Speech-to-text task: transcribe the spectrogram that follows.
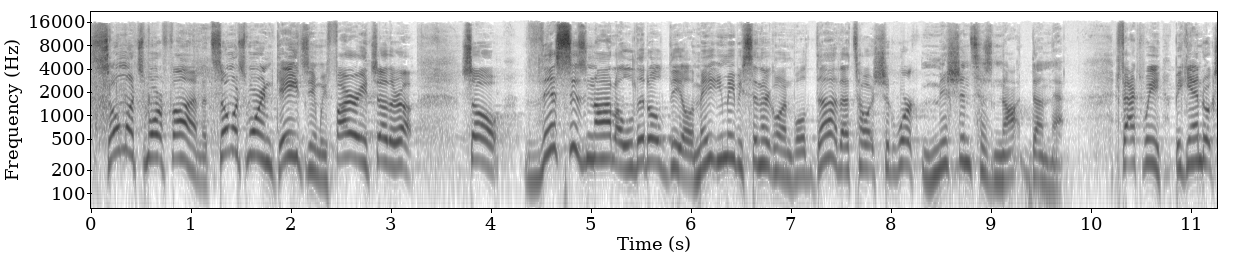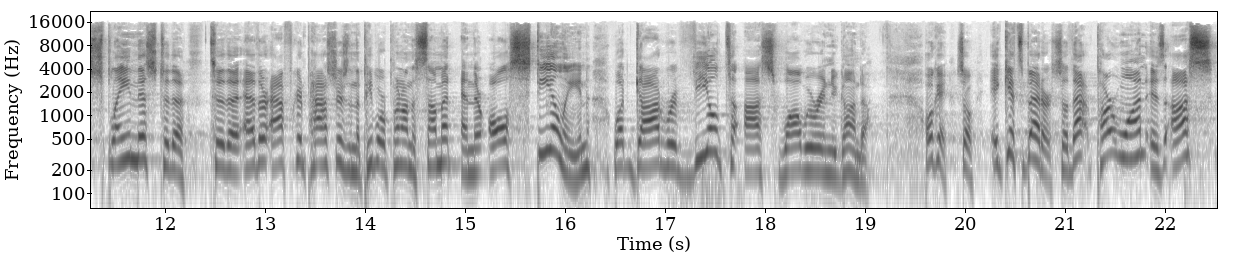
So much more fun. It's so much more engaging. We fire each other up. So, this is not a little deal. You may be sitting there going, well, duh, that's how it should work. Missions has not done that. In fact, we began to explain this to the, to the other African pastors and the people who were put on the summit, and they're all stealing what God revealed to us while we were in Uganda. Okay, so it gets better. So that part one is us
